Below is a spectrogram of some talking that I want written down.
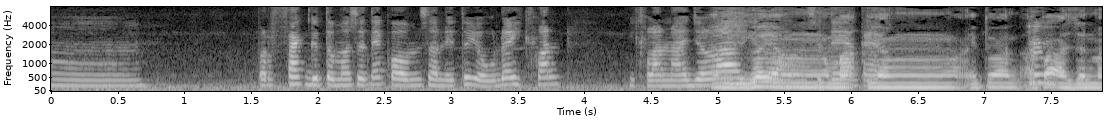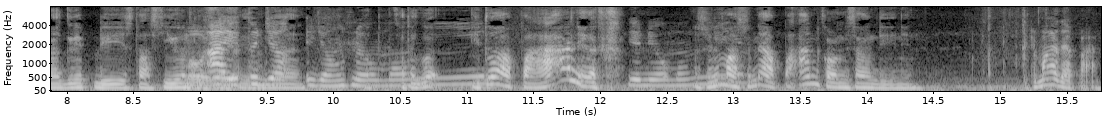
Hmm, perfect gitu maksudnya. Kalau misalnya itu ya udah iklan iklan aja lah ada juga gitu yang maksudnya ma- kayak yang itu apa azan maghrib di stasiun Oh, ah di itu sini. jangan jangan diomongin kata gue itu apaan ya? Kata jadi omongin maksudnya maksudnya apaan kalau misalnya di ini Emang ada apaan?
